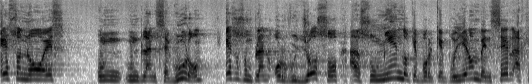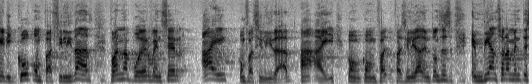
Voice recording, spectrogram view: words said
Eso no es un, plan seguro, eso es un plan orgulloso, asumiendo que porque pudieron vencer a Jericó con facilidad, van a poder vencer ahí con facilidad, a ahí con, con facilidad. Entonces envían solamente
